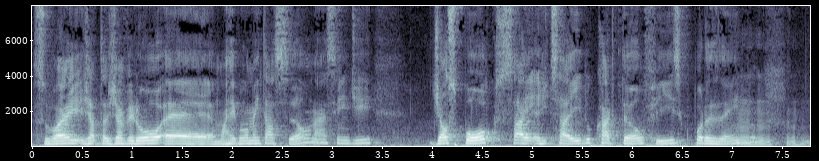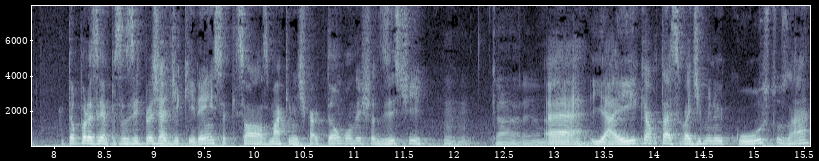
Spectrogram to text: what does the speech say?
Isso vai, já, tá- já virou é, uma regulamentação, né? Assim, de, de aos poucos sair, a gente sair do cartão físico, por exemplo. Uhum, uhum, Então, por exemplo, essas empresas de adquirência, que são as máquinas de cartão, vão deixar de existir. uhum. Caramba. É, e aí o que acontece? Vai diminuir custos, né?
